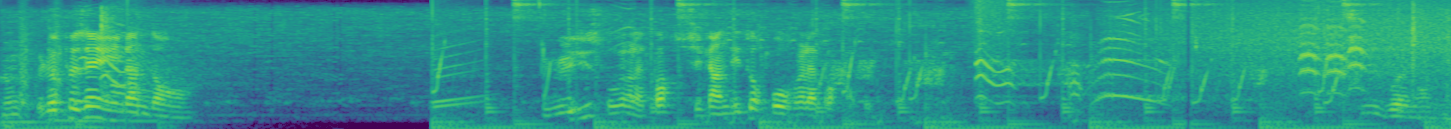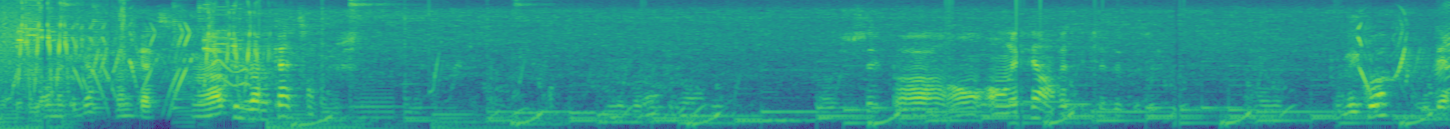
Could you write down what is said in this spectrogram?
Donc le puzzle il est là-dedans. Je voulais juste ouvrir la porte, j'ai fait un détour pour ouvrir la porte on a fait bien 24. On a plus de 24 en plus. Je sais pas, on, on les fait en fait les pièces de puzzle. Mais quoi? Putain.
